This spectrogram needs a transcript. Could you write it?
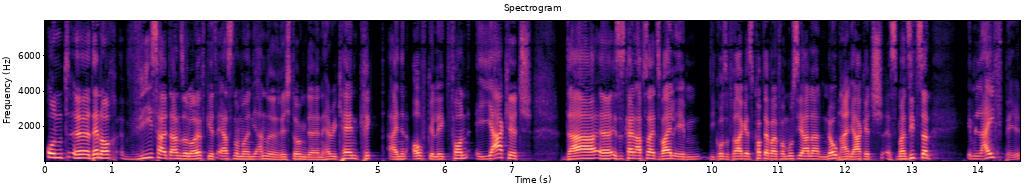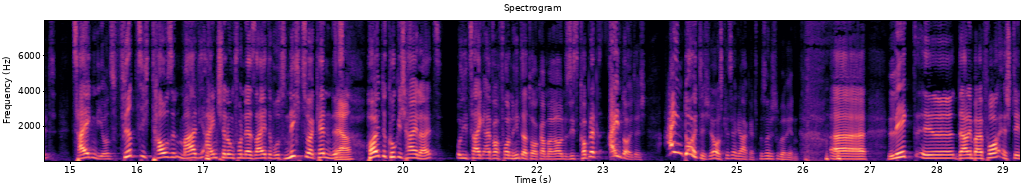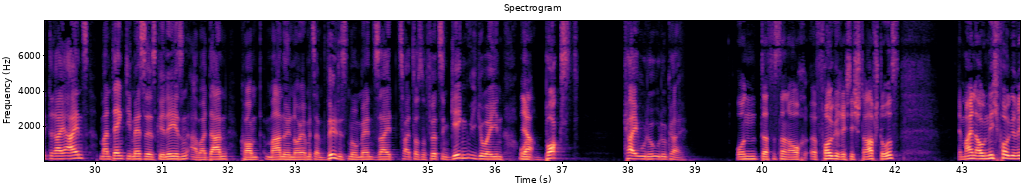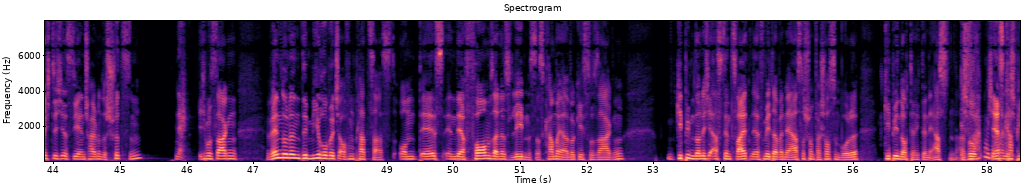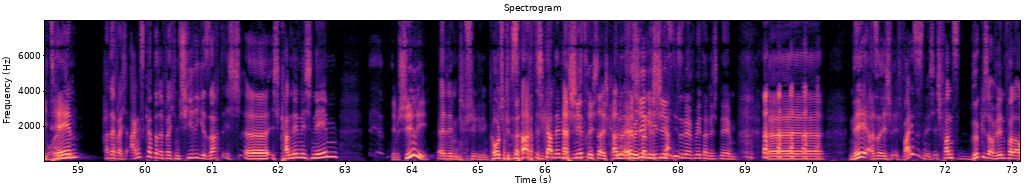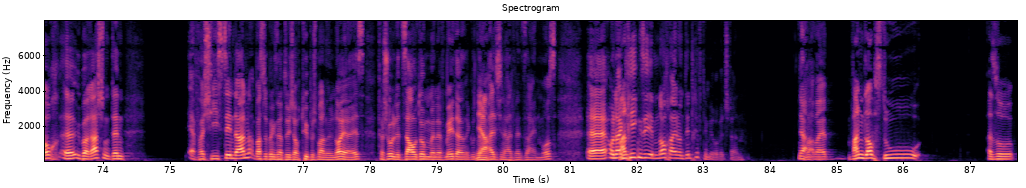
Und äh, dennoch, wie es halt dann so läuft, geht es erst nochmal in die andere Richtung, denn Harry Kane kriegt einen aufgelegt von Jakic. Da äh, ist es kein Abseits, weil eben die große Frage ist, kommt der Ball von Musiala? Nope, Nein. Jakic. Es, man sieht es dann im Live-Bild, zeigen die uns 40.000 Mal die Einstellung von der Seite, wo es nicht zu erkennen ist. Ja. Heute gucke ich Highlights und die zeigen einfach von Hintertorkamera und du siehst komplett eindeutig. Eindeutig, ja, ist Christian Jakic, müssen wir nicht drüber reden. äh, legt äh, da den Ball vor, es steht 3-1, man denkt, die Messe ist gelesen, aber dann kommt Manuel Neuer mit seinem wildesten Moment seit 2014 gegen Iguain und ja. boxt Kai Udo Udo Kai. Und das ist dann auch äh, folgerichtig Strafstoß. In meinen Augen nicht folgerichtig ist die Entscheidung des Schützen. Nee. Ich muss sagen, wenn du einen Demirovic auf dem Platz hast und er ist in der Form seines Lebens, das kann man ja wirklich so sagen, gib ihm doch nicht erst den zweiten Elfmeter, wenn der erste schon verschossen wurde. Gib ihm doch direkt den ersten. Also, mich, er ist Kapitän. Hat er vielleicht Angst gehabt? Hat er vielleicht dem Schiri gesagt, ich, äh, ich kann den nicht nehmen? Dem Schiri? Äh, dem Schiri, dem Coach gesagt, ich kann den nicht Herr Schiedsrichter, ich kann den Elfmeter Schiri, nicht schießen. Ich kann diesen Elfmeter nicht nehmen. äh, nee, also ich, ich weiß es nicht. Ich fand es wirklich auf jeden Fall auch äh, überraschend, denn er verschießt den dann, was übrigens natürlich auch typisch Manuel Neuer ist, verschuldet saudumm einen Elfmeter, gut, dann ja. halte ich ihn halt, wenn es sein muss. Äh, und dann wann, kriegen sie eben noch einen und den trifft Demirovic dann. Ja, aber wann glaubst du, also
